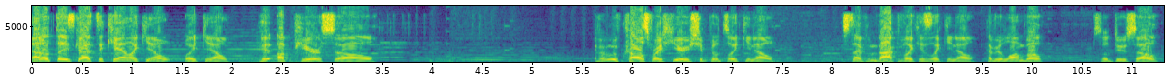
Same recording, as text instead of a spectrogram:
I don't that these guys they can't like you know like you know hit up here, so if I move Carlos right here, he should be able to like you know snipe him back with like his like you know heavy longbow. So do so.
